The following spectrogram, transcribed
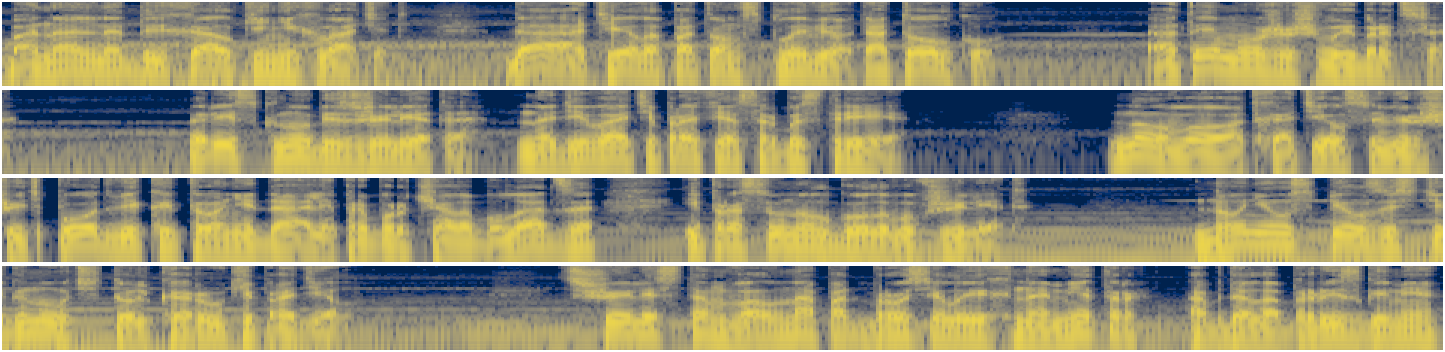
Банально дыхалки не хватит. Да, тело потом всплывет, а толку? А ты можешь выбраться. Рискну без жилета. Надевайте, профессор, быстрее. Ну вот, хотел совершить подвиг, и то не дали, пробурчала Буладзе и просунул голову в жилет. Но не успел застегнуть, только руки продел. С шелестом волна подбросила их на метр, обдала брызгами,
